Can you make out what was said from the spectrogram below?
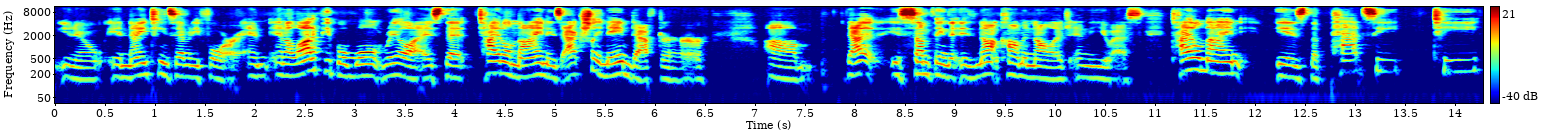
you know in 1974 and and a lot of people won't realize that title ix is actually named after her um, that is something that is not common knowledge in the us title ix is the patsy t.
